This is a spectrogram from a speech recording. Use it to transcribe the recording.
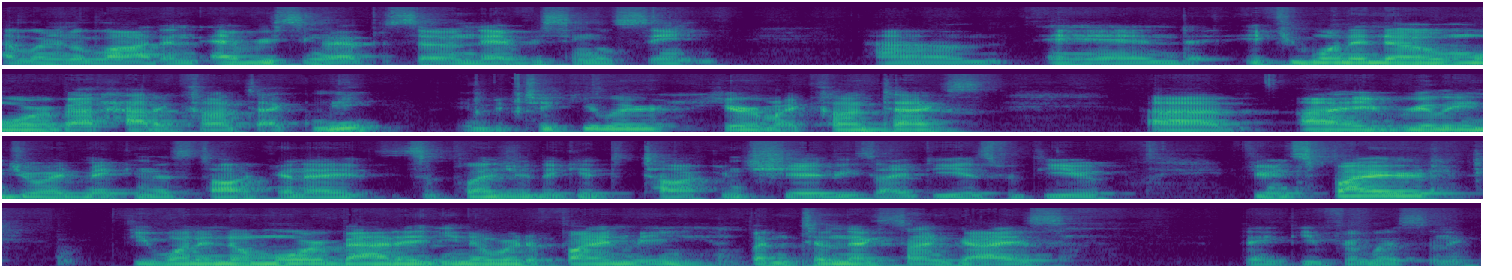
I learned a lot in every single episode and every single scene. Um, and if you want to know more about how to contact me in particular, here are my contacts. Uh, I really enjoyed making this talk, and I, it's a pleasure to get to talk and share these ideas with you. If you're inspired, if you want to know more about it, you know where to find me. But until next time, guys, thank you for listening.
